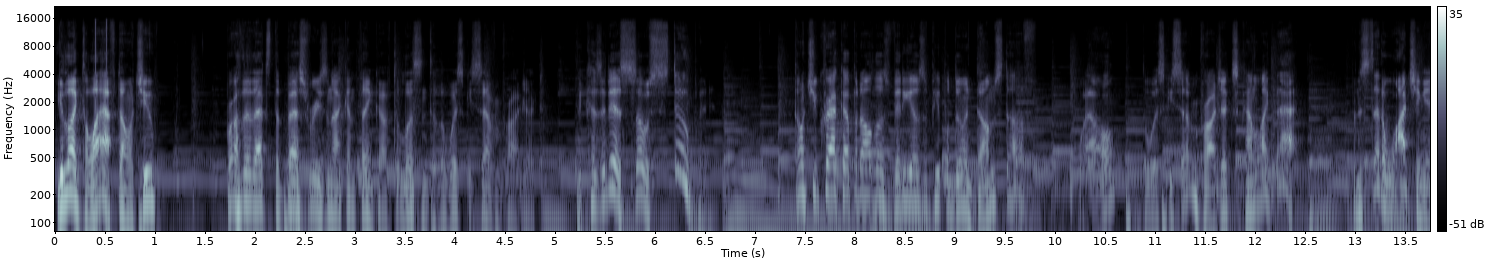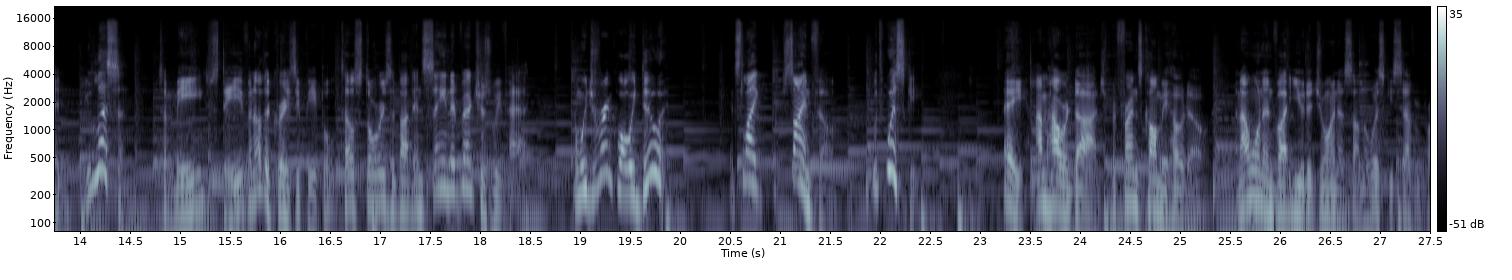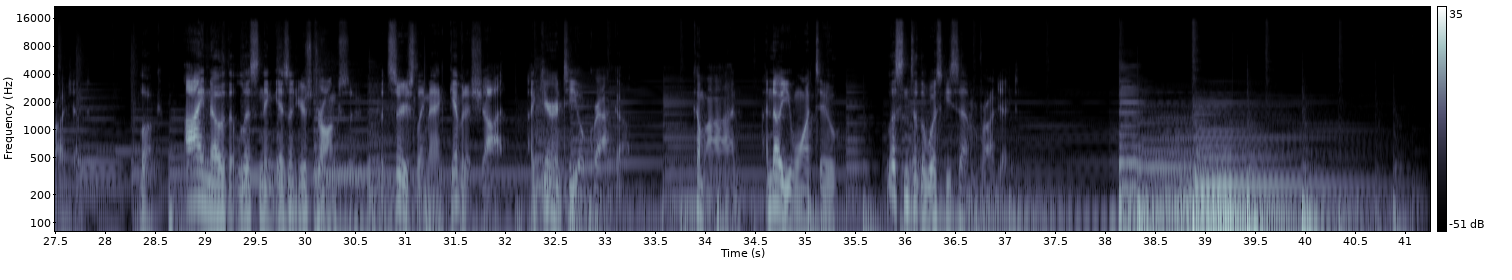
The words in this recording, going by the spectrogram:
You like to laugh, don't you? Brother, that's the best reason I can think of to listen to the Whiskey 7 Project. Because it is so stupid. Don't you crack up at all those videos of people doing dumb stuff? Well, the Whiskey 7 Project's kind of like that. But instead of watching it, you listen to me, Steve, and other crazy people tell stories about insane adventures we've had. And we drink while we do it. It's like Seinfeld, with whiskey. Hey, I'm Howard Dodge, but friends call me Hodo, and I want to invite you to join us on the Whiskey 7 Project. Look, I know that listening isn't your strong suit, but seriously, man, give it a shot. I guarantee you'll crack up. Come on, I know you want to. Listen to the Whiskey 7 Project.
